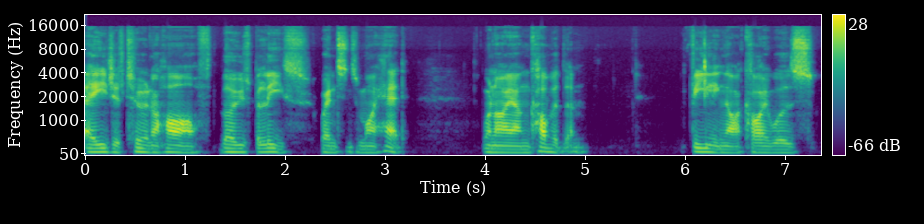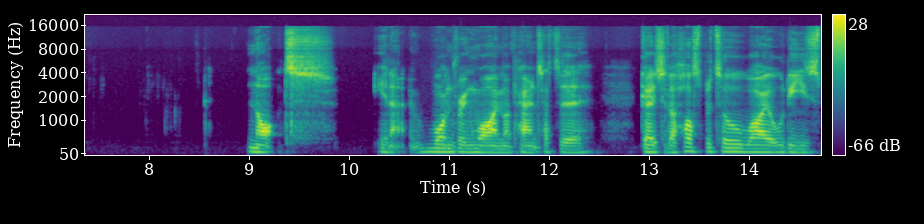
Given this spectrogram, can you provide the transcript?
age of two and a half, those beliefs went into my head when I uncovered them, feeling like I was not, you know, wondering why my parents had to go to the hospital, why all these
